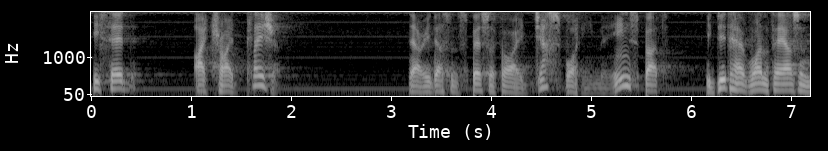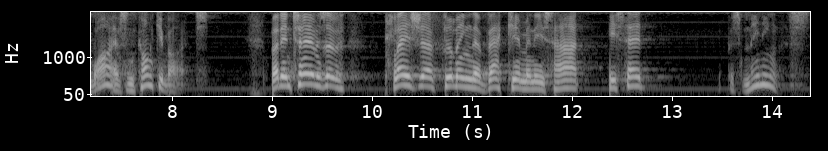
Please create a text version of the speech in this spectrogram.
He said, I tried pleasure. Now, he doesn't specify just what he means, but he did have 1,000 wives and concubines. But in terms of pleasure filling the vacuum in his heart, he said was meaningless.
